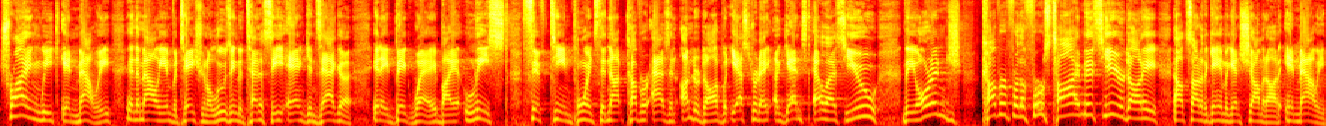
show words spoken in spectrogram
trying week in Maui in the Maui Invitational, losing to Tennessee and Gonzaga in a big way by at least 15 points. Did not cover as an underdog, but yesterday against LSU, the Orange cover for the first time this year, Donnie, outside of the game against Chaminade in Maui.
